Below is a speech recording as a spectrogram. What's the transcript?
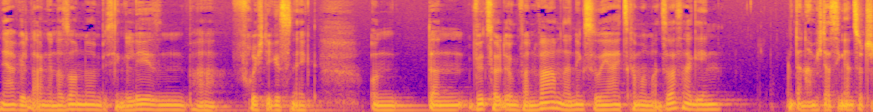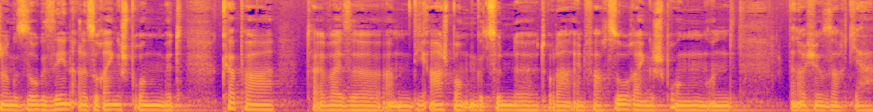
Ja, wir lagen in der Sonne, ein bisschen gelesen, ein paar Früchte gesnackt. Und dann wird's halt irgendwann warm, dann denkst du, ja, jetzt kann man mal ins Wasser gehen. Und dann habe ich das die ganze Zeit schon so gesehen, alle so reingesprungen mit Körper, teilweise ähm, die Arschbomben gezündet oder einfach so reingesprungen. Und dann habe ich mir gesagt, ja,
